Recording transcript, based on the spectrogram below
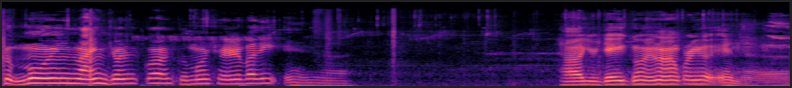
Good morning, name's Jordan Squad. Good morning to everybody, and uh, how your day going on for you? And uh,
